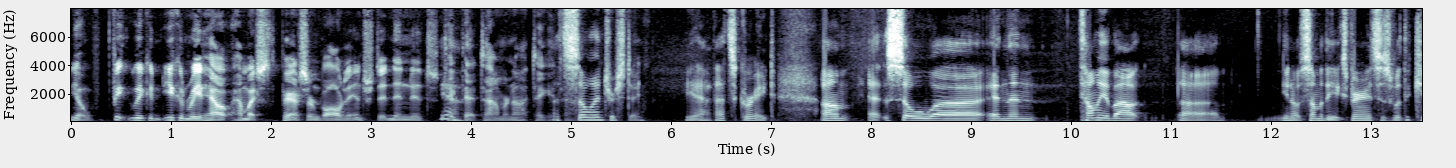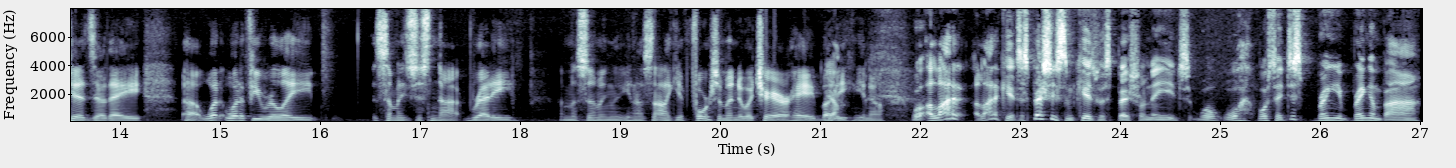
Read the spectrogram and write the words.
you know, we could you can read how, how much the parents are involved and interested, and then it's Yeah. take that time or not take it. That's time. so interesting. Yeah, that's great. Um, uh, so, uh, and then tell me about, uh, you know, some of the experiences with the kids. Are they, uh, what, what if you really, somebody's just not ready? I'm assuming, you know, it's not like you force them into a chair. Hey, buddy, Yeah. you know. Well, a lot of a lot of kids, especially some kids with special needs, we'll we'll, we'll say just bring you bring them by,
